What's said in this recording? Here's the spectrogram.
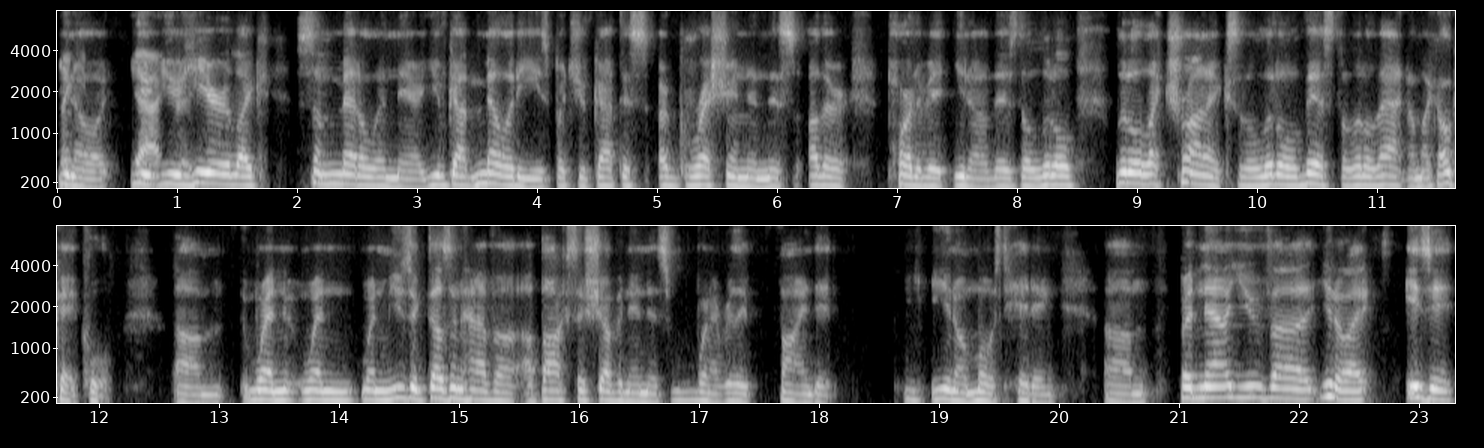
You know, Yeah, you, you hear like some metal in there. You've got melodies, but you've got this aggression and this other part of it. You know, there's the little little electronics, the little this, the little that, and I'm like, okay, cool. Um, when when when music doesn't have a, a box to shove it in is when I really find it, you know, most hitting. Um, but now you've, uh, you know, I, is it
